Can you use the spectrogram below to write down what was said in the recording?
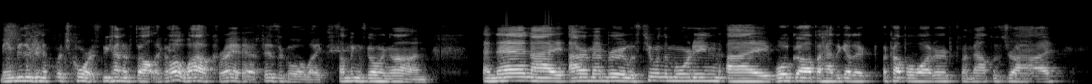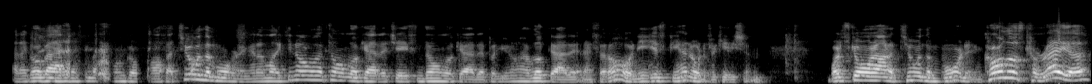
maybe they're going to switch course. We kind of thought like, oh wow, Correa, physical, like something's going on. And then I I remember it was two in the morning. I woke up. I had to get a, a cup of water because my mouth was dry. And I go back and I see my phone go off at two in the morning. And I'm like, you know what? Don't look at it, Jason. Don't look at it. But you know, I looked at it and I said, oh, an ESPN notification. What's going on at two in the morning? Carlos Correa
